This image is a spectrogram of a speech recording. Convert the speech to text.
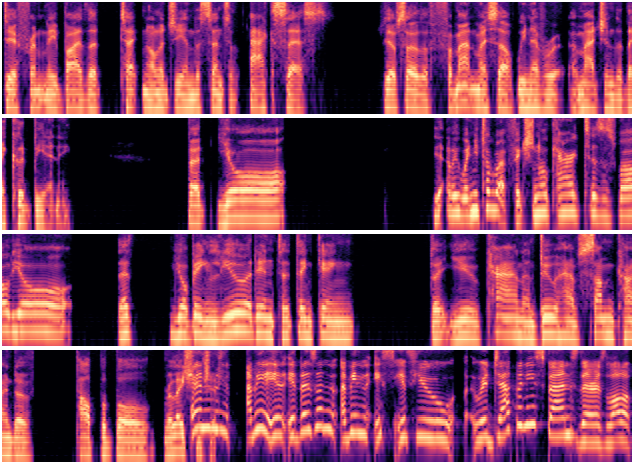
differently by the technology and the sense of access. So the, for Matt and myself, we never imagined that there could be any. But you're, I mean, when you talk about fictional characters as well, you're that you're being lured into thinking that you can and do have some kind of palpable relationship. And I mean, it, doesn't. I mean, if if you with Japanese fans, there's a lot of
